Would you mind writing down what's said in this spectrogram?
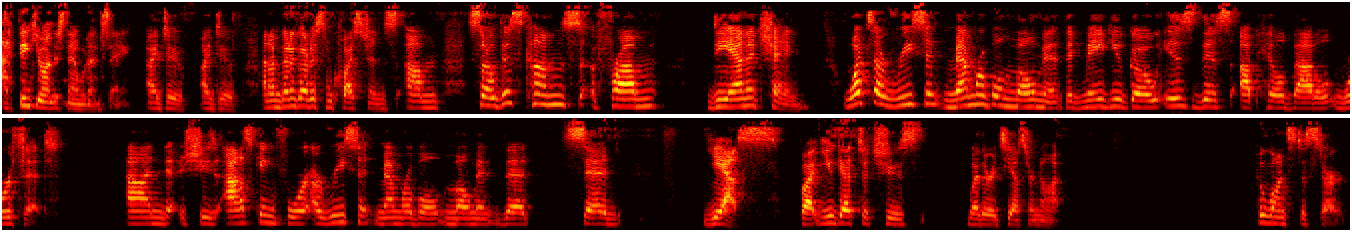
I think you understand what I'm saying. I do. I do. And I'm going to go to some questions. Um, so this comes from Deanna Chang. What's a recent memorable moment that made you go, is this uphill battle worth it? and she's asking for a recent memorable moment that said yes, but you get to choose whether it's yes or not. Who wants to start?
